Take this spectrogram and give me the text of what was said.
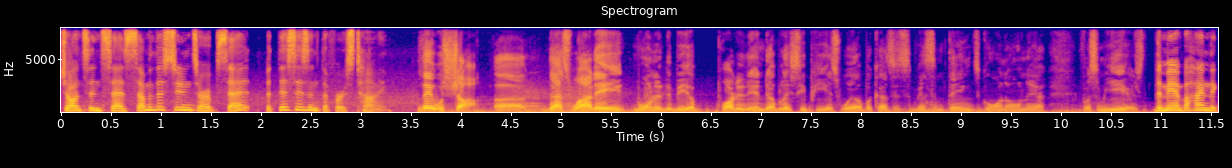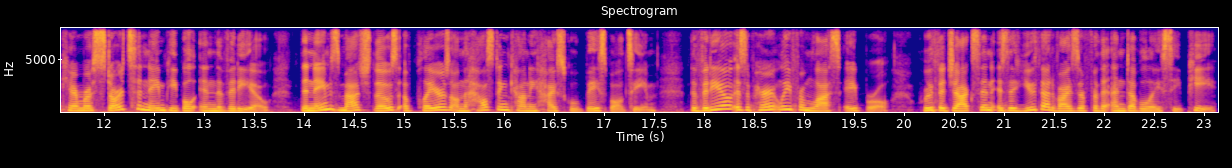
Johnson says some of the students are upset, but this isn't the first time. They were shocked. Uh, that's why they wanted to be a part of the NAACP as well because there's been some things going on there for some years. The man behind the camera starts to name people in the video. The names match those of players on the Houston County High School baseball team. The video is apparently from last April. Rutha Jackson is a youth advisor for the NAACP.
